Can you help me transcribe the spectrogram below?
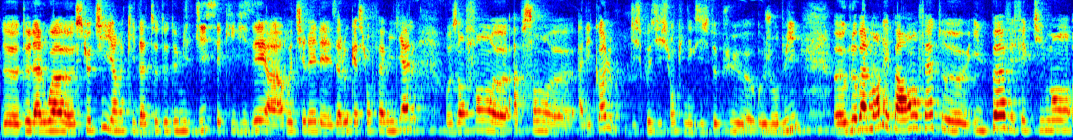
de, de la loi Ciotti, hein, qui date de 2010 et qui visait à retirer les allocations familiales aux enfants absents à l'école, disposition qui n'existe plus aujourd'hui. globalement, les parents, en fait, ils peuvent effectivement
